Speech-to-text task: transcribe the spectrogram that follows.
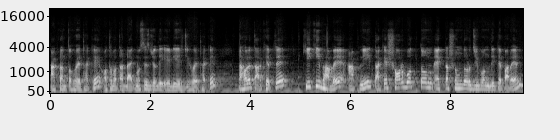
আক্রান্ত হয়ে থাকে অথবা তার ডায়াগনোসিস যদি এডিএসডি হয়ে থাকে, তাহলে তার ক্ষেত্রে কি কীভাবে আপনি তাকে সর্বোত্তম একটা সুন্দর জীবন দিতে পারেন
